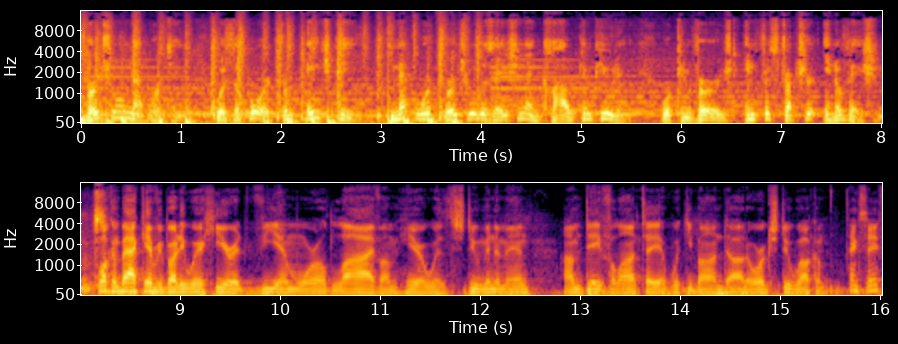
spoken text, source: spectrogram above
virtual networking with support from HP, network virtualization and cloud computing with converged infrastructure innovations. Welcome back, everybody. We're here at VMworld Live. I'm here with Stu Miniman. I'm Dave Vellante of Wikibon.org. Stu, welcome. Thanks, Dave.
